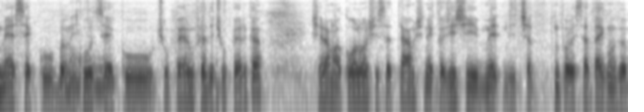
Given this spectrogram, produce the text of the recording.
mese cu băncuțe, cu ciuper, un fel de ciupercă și eram acolo și stăteam și ne căji și me- zicea, îmi povestea taică că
